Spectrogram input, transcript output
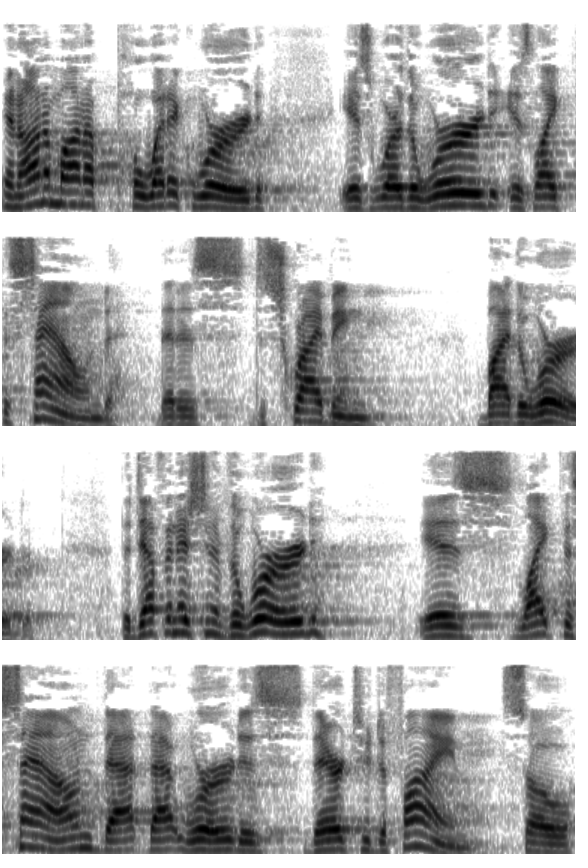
An onomatopoetic word is where the word is like the sound that is describing by the word. The definition of the word is like the sound that that word is there to define. So,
